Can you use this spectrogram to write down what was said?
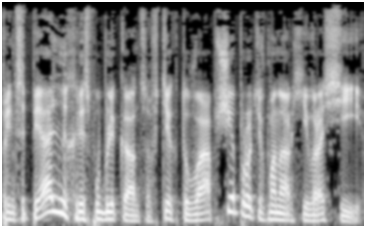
принципиальных республиканцев, тех, кто вообще против монархии в России,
